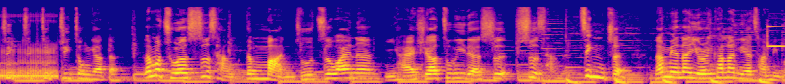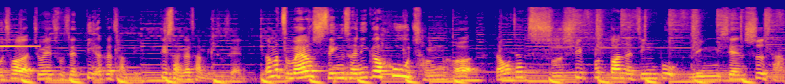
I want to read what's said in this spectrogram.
最最最最重要的。那么除了市场的满足之外呢，你还需要注意的是市场的竞争。难免呢，有人看到你的产品不错了，就会出现第二个产品、第三个产品出现。那么怎么样形成一个护城河，然后再持续不断的进步，领先市场，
